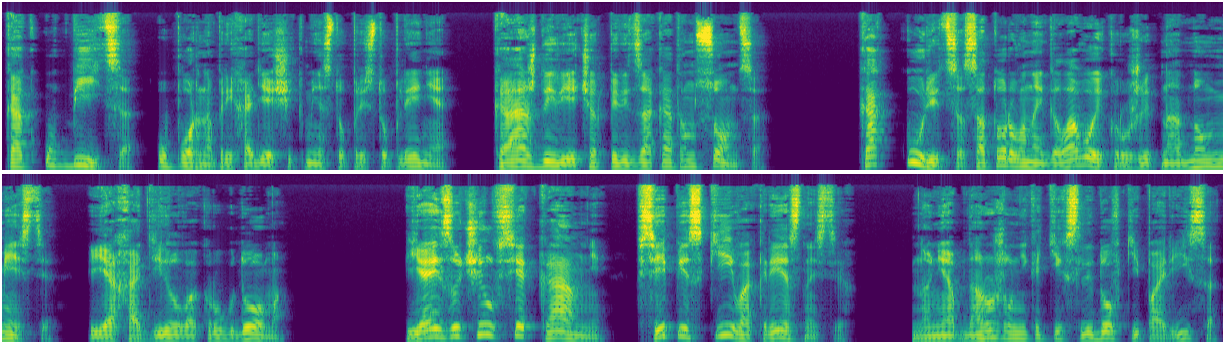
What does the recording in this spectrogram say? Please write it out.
Как убийца, упорно приходящий к месту преступления, каждый вечер перед закатом солнца. Как курица с оторванной головой кружит на одном месте. Я ходил вокруг дома. Я изучил все камни, все пески в окрестностях, но не обнаружил никаких следов кипариса,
